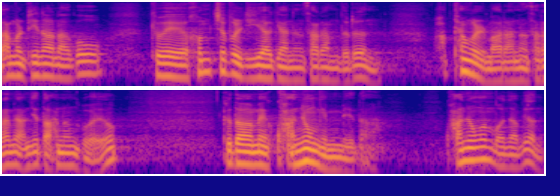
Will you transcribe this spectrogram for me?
남을 비난하고 교회의 흠집을 이야기하는 사람들은 화평을 말하는 사람이 아니다 하는 거예요. 그 다음에 관용입니다. 관용은 뭐냐면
